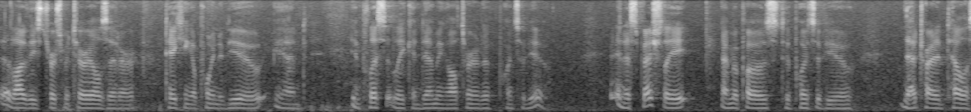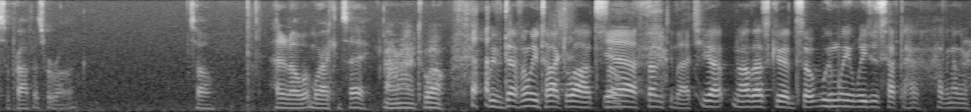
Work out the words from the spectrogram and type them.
a lot of these church materials that are taking a point of view and implicitly condemning alternative points of view. And especially, I'm opposed to points of view that try to tell us the prophets were wrong. So, I don't know what more I can say. All right. Well, we've definitely talked a lot. So. Yeah, probably too much. Yeah. No, that's good. So we we, we just have to have, have another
